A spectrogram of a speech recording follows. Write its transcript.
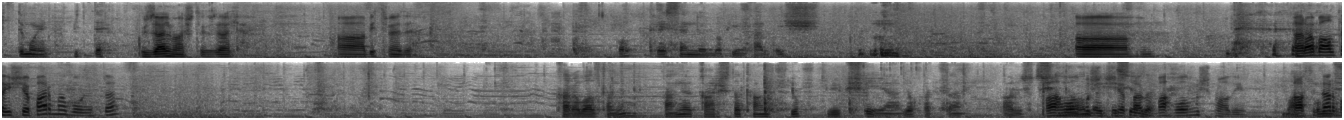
Bitti mi oyun? Bitti. Güzel maçtı güzel. Aa bitmedi. Hop dön bakayım kardeş. Aa, Kara balta iş yapar mı bu oyunda? Karabalta mı? Kanka karşıda tank yok gibi bir şey ya. Yok hatta. Abi dışında Mahvolmuş onu da iş yapar mı? kesiyorlar. Mahvolmuş mu alayım? Tahsiller mi Mahvolmuş.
